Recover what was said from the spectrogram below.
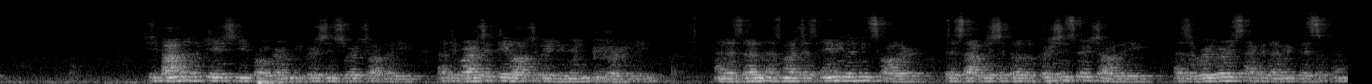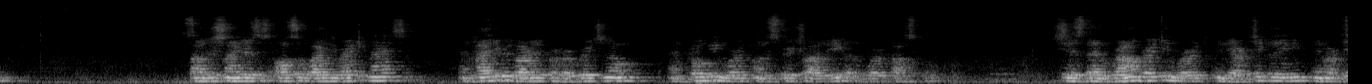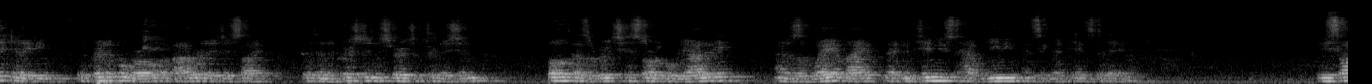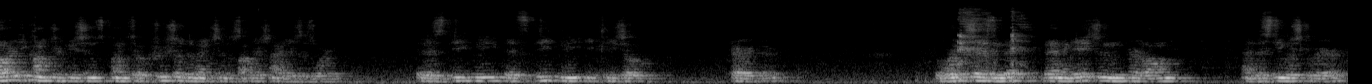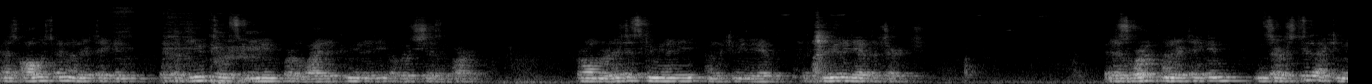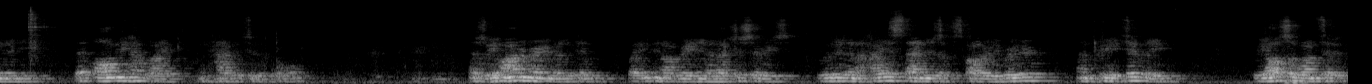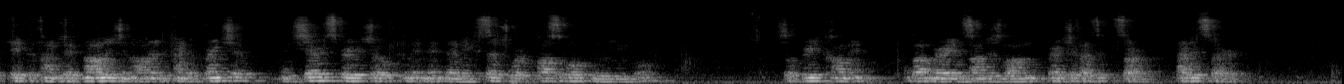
She founded the PhD program in Christian spirituality at the Graduate Theological Union in Berkeley, and has done as much as any living scholar to establish the field of Christian spirituality as a rigorous academic discipline. Sandra Schneiders is also widely recognized and highly regarded for her original and probing work on the spirituality of the fourth gospel. She has done groundbreaking work in, the articulating, in articulating the critical role of our religious life within the Christian spiritual tradition, both as a rich historical reality and as a way of life that continues to have meaning and significance today. These scholarly contributions point to a crucial dimension of Sandra Schneiders' work. It is deeply, it's deeply ecclesial character. The work she has been engaged in her long and distinguished career has always been undertaken with a view to its meaning for the wider community of which she is a part, her own religious community and the community of the, community of the church. It is work undertaken in service to that community that all may have life and have it to the full. As we honor Mary Milligan by inaugurating a lecture series rooted in the highest standards of scholarly rigor and creativity, we also want to take the time to acknowledge and honor the kind of friendship and shared spiritual commitment that makes such work possible and meaningful. So, a brief comment about Mary and Sandra's long friendship as it at its start.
